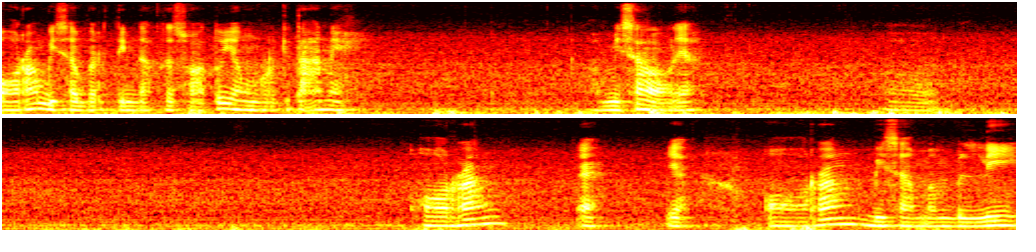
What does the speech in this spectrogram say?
orang bisa bertindak sesuatu yang menurut kita aneh? Misal ya eh, orang eh ya orang bisa membeli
